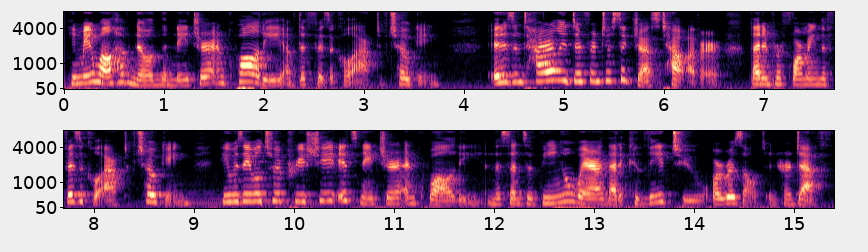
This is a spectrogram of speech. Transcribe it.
he may well have known the nature and quality of the physical act of choking. It is entirely different to suggest, however, that in performing the physical act of choking, he was able to appreciate its nature and quality in the sense of being aware that it could lead to or result in her death.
